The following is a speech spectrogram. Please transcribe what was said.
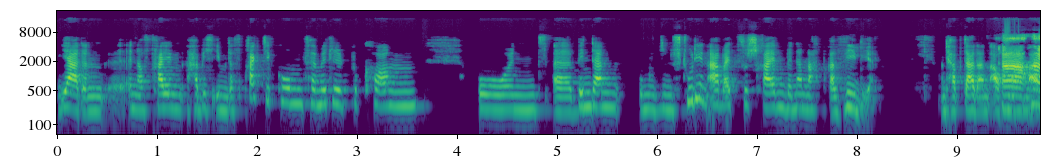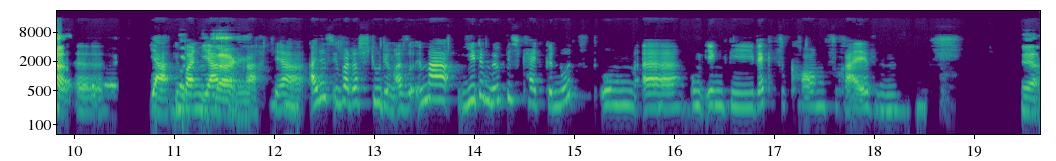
ja, dann äh, in Australien habe ich eben das Praktikum vermittelt bekommen und äh, bin dann, um eine Studienarbeit zu schreiben, bin dann nach Brasilien und habe da dann auch nochmal äh, ja, über ein Jahr sagen. verbracht. Ja, alles über das Studium. Also immer jede Möglichkeit genutzt, um, äh, um irgendwie wegzukommen, zu reisen. Ja,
